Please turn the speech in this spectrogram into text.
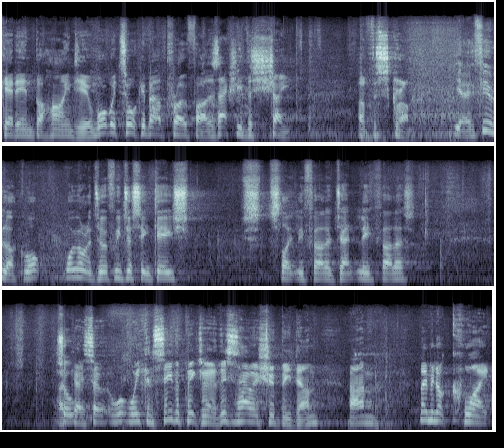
get in behind you. And what we're talking about profile is actually the shape of the scrum. Yeah, if you look, what, what we want to do, if we just engage slightly, fella, gently, fellas. So, okay, so we can see the picture here. This is how it should be done. Um, maybe not quite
